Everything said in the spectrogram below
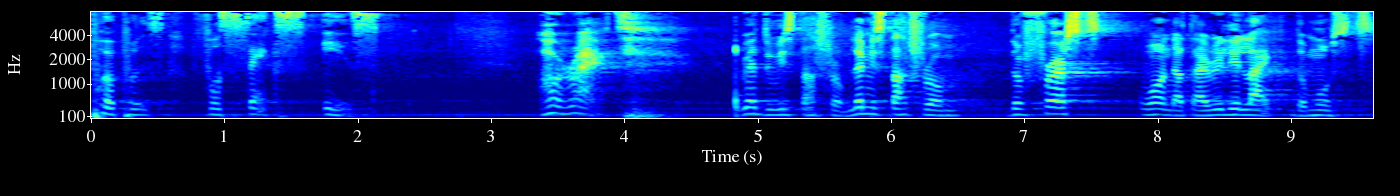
purpose for sex is. All right. Where do we start from? Let me start from the first one that I really like the most.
